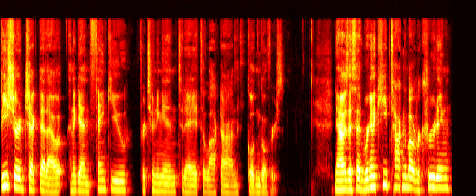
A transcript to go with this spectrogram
Be sure to check that out. And again, thank you for tuning in today to Locked On Golden Gophers. Now, as I said, we're going to keep talking about recruiting,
